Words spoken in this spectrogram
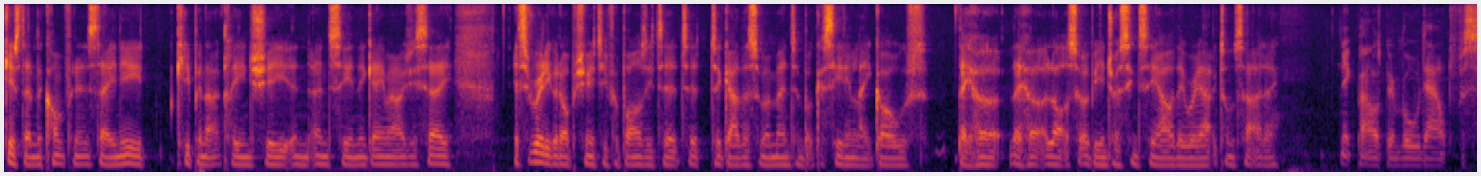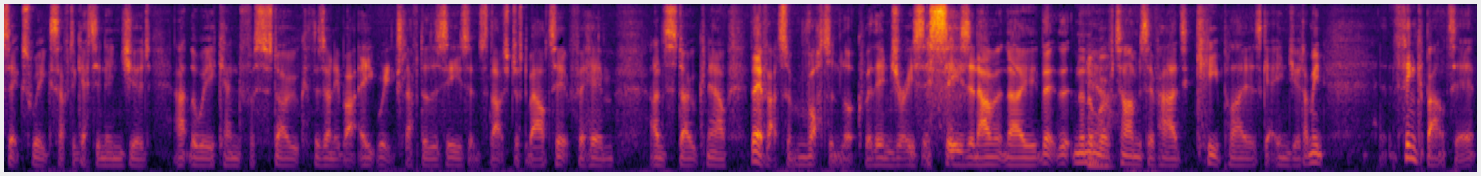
gives them the confidence they need, keeping that clean sheet and, and seeing the game out as you say. It's a really good opportunity for Barnsley to, to, to gather some momentum, but conceding late goals they hurt they hurt a lot. So it'll be interesting to see how they react on Saturday. Nick Powell's been ruled out for six weeks after getting injured at the weekend for Stoke. There's only about eight weeks left of the season, so that's just about it for him and Stoke. Now, they've had some rotten luck with injuries this season, haven't they? The, the, the number yeah. of times they've had key players get injured. I mean, think about it.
